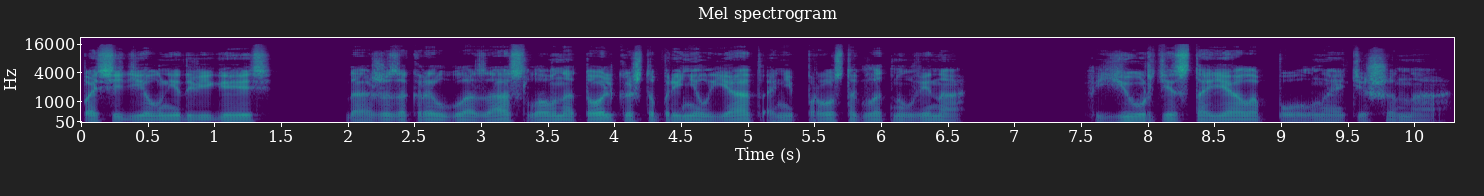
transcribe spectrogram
Посидел, не двигаясь, даже закрыл глаза, словно только что принял яд, а не просто глотнул вина. В юрте стояла полная тишина.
